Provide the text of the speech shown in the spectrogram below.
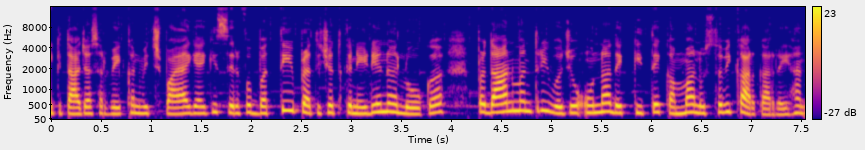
ਇੱਕ ਤਾਜ਼ਾ ਸਰਵੇਖਣ ਵਿੱਚ ਪਾਇਆ ਗਿਆ ਕਿ ਸਿਰਫ 32% ਕੈਨੇਡੀਅਨ ਲੋਕ ਪ੍ਰਧਾਨ ਮੰਤਰੀ ਵਜੋਂ ਉਹਨਾਂ ਦੇ ਕੀਤੇ ਕੰਮਾਂ ਨੂੰ ਸਵੀਕਾਰ ਕਰ ਰਹੇ ਹਨ।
